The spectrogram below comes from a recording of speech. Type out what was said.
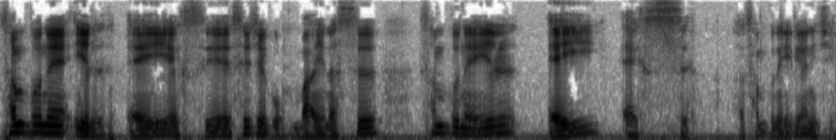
3분의 1 ax의 세제곱 마이너스 3분의 1 ax 아, 3분의 1이 아니지.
